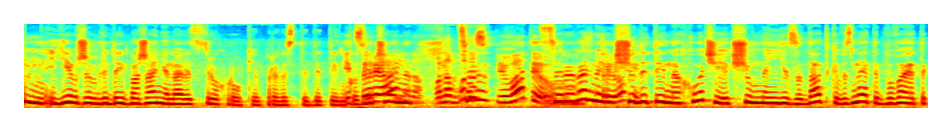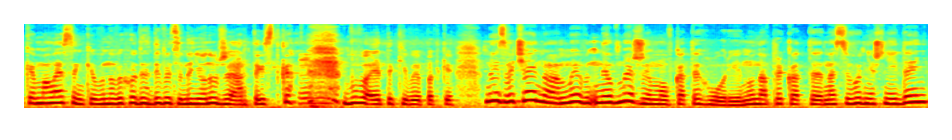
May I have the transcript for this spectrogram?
є вже в людей бажання навіть з трьох років привести дитинку. І це реально? Вона буде це- співати? Це реально, якщо роки? дитина хоче, якщо в неї є задатки. Ви знаєте, буває таке малесеньке, воно виходить, дивиться на нього, воно вже артистка. Бувають такі випадки. Ну і звичайно, ми не обмежуємо в категорії. Ну, наприклад, на сьогоднішній день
